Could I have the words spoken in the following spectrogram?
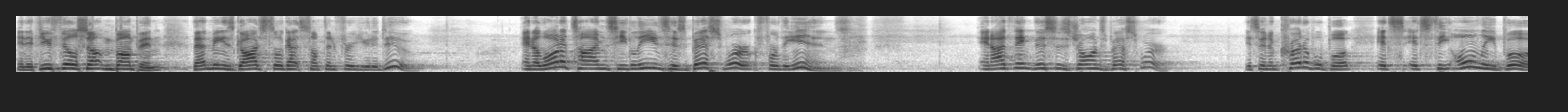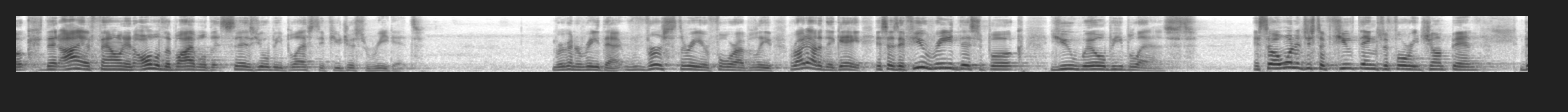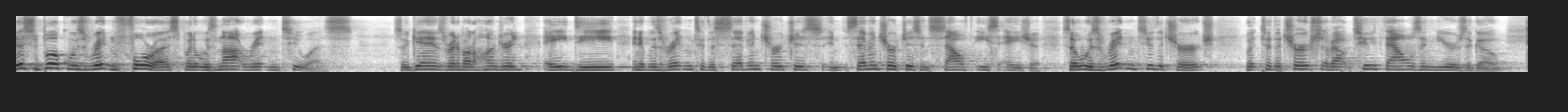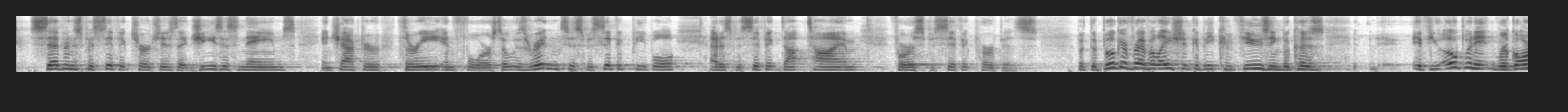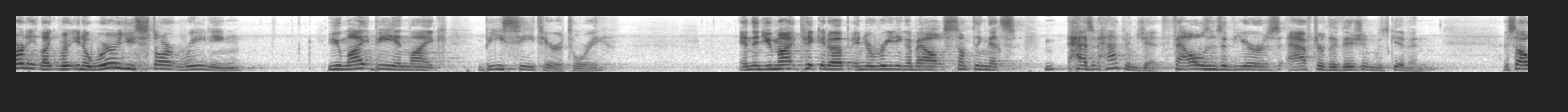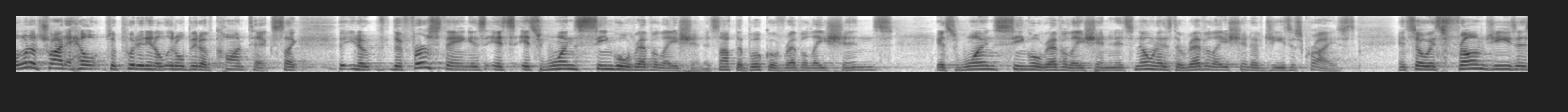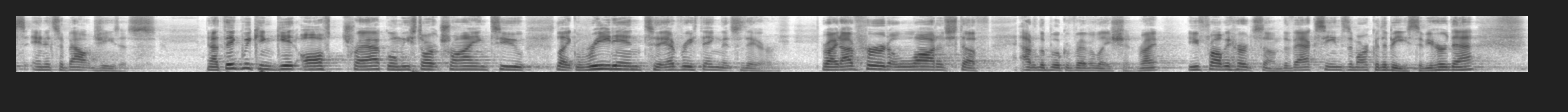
And if you feel something bumping, that means God's still got something for you to do. And a lot of times he leaves his best work for the ends. And I think this is John's best work. It's an incredible book. It's, it's the only book that I have found in all of the Bible that says you'll be blessed if you just read it. We're going to read that. Verse 3 or 4, I believe, right out of the gate. It says, If you read this book, you will be blessed. And so I wanted just a few things before we jump in. This book was written for us, but it was not written to us. So again, it was written about 100 AD, and it was written to the seven churches in seven churches in Southeast Asia. So it was written to the church, but to the church about 2,000 years ago. Seven specific churches that Jesus names in chapter 3 and 4. So it was written to specific people at a specific time for a specific purpose. But the book of Revelation can be confusing because if you open it regarding, like, you know, where you start reading, you might be in like BC territory. And then you might pick it up and you're reading about something that's hasn't happened yet, thousands of years after the vision was given. And so I want to try to help to put it in a little bit of context. Like, you know, the first thing is it's it's one single revelation. It's not the book of revelations. It's one single revelation, and it's known as the revelation of Jesus Christ. And so it's from Jesus and it's about Jesus. And I think we can get off track when we start trying to like read into everything that's there. Right? I've heard a lot of stuff out of the book of Revelation, right? You've probably heard some. The vaccine's the mark of the beast. Have you heard that?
